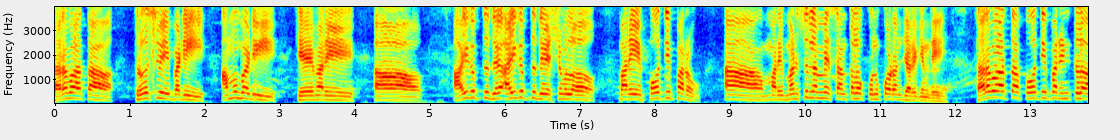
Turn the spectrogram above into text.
తర్వాత త్రోసివేయబడి అమ్మబడి మరి ఐగుప్తు ఐగుప్తు దేశంలో మరి పోతిపరు మరి మనుషులు అమ్మే సంతలో కొనుక్కోవడం జరిగింది. తర్వాత పోతిపర్ ఇంట్లో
